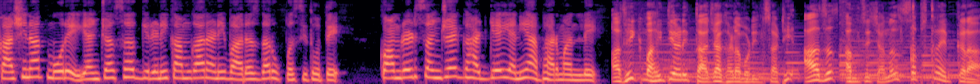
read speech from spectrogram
काशीनाथ मोरे यांच्यासह गिरणी कामगार आणि वारसदार उपस्थित होते. कॉम्रेड संजय घाटगे यांनी आभार मानले. अधिक माहिती आणि ताज्या घडामोडींसाठी आजच आमचे चॅनल सबस्क्राईब करा.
